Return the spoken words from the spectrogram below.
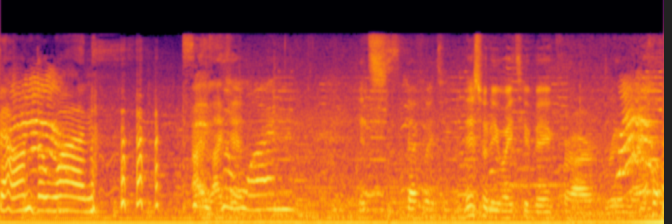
found the one. I like the it. one. It's definitely too. This would be way too big for our room. though.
